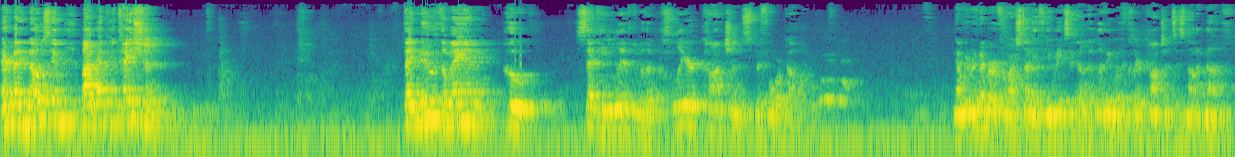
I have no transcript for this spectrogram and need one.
Everybody knows him by reputation. They knew the man who said he lived with a clear conscience before God. Now, we remember from our study a few weeks ago that living with a clear conscience is not enough.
